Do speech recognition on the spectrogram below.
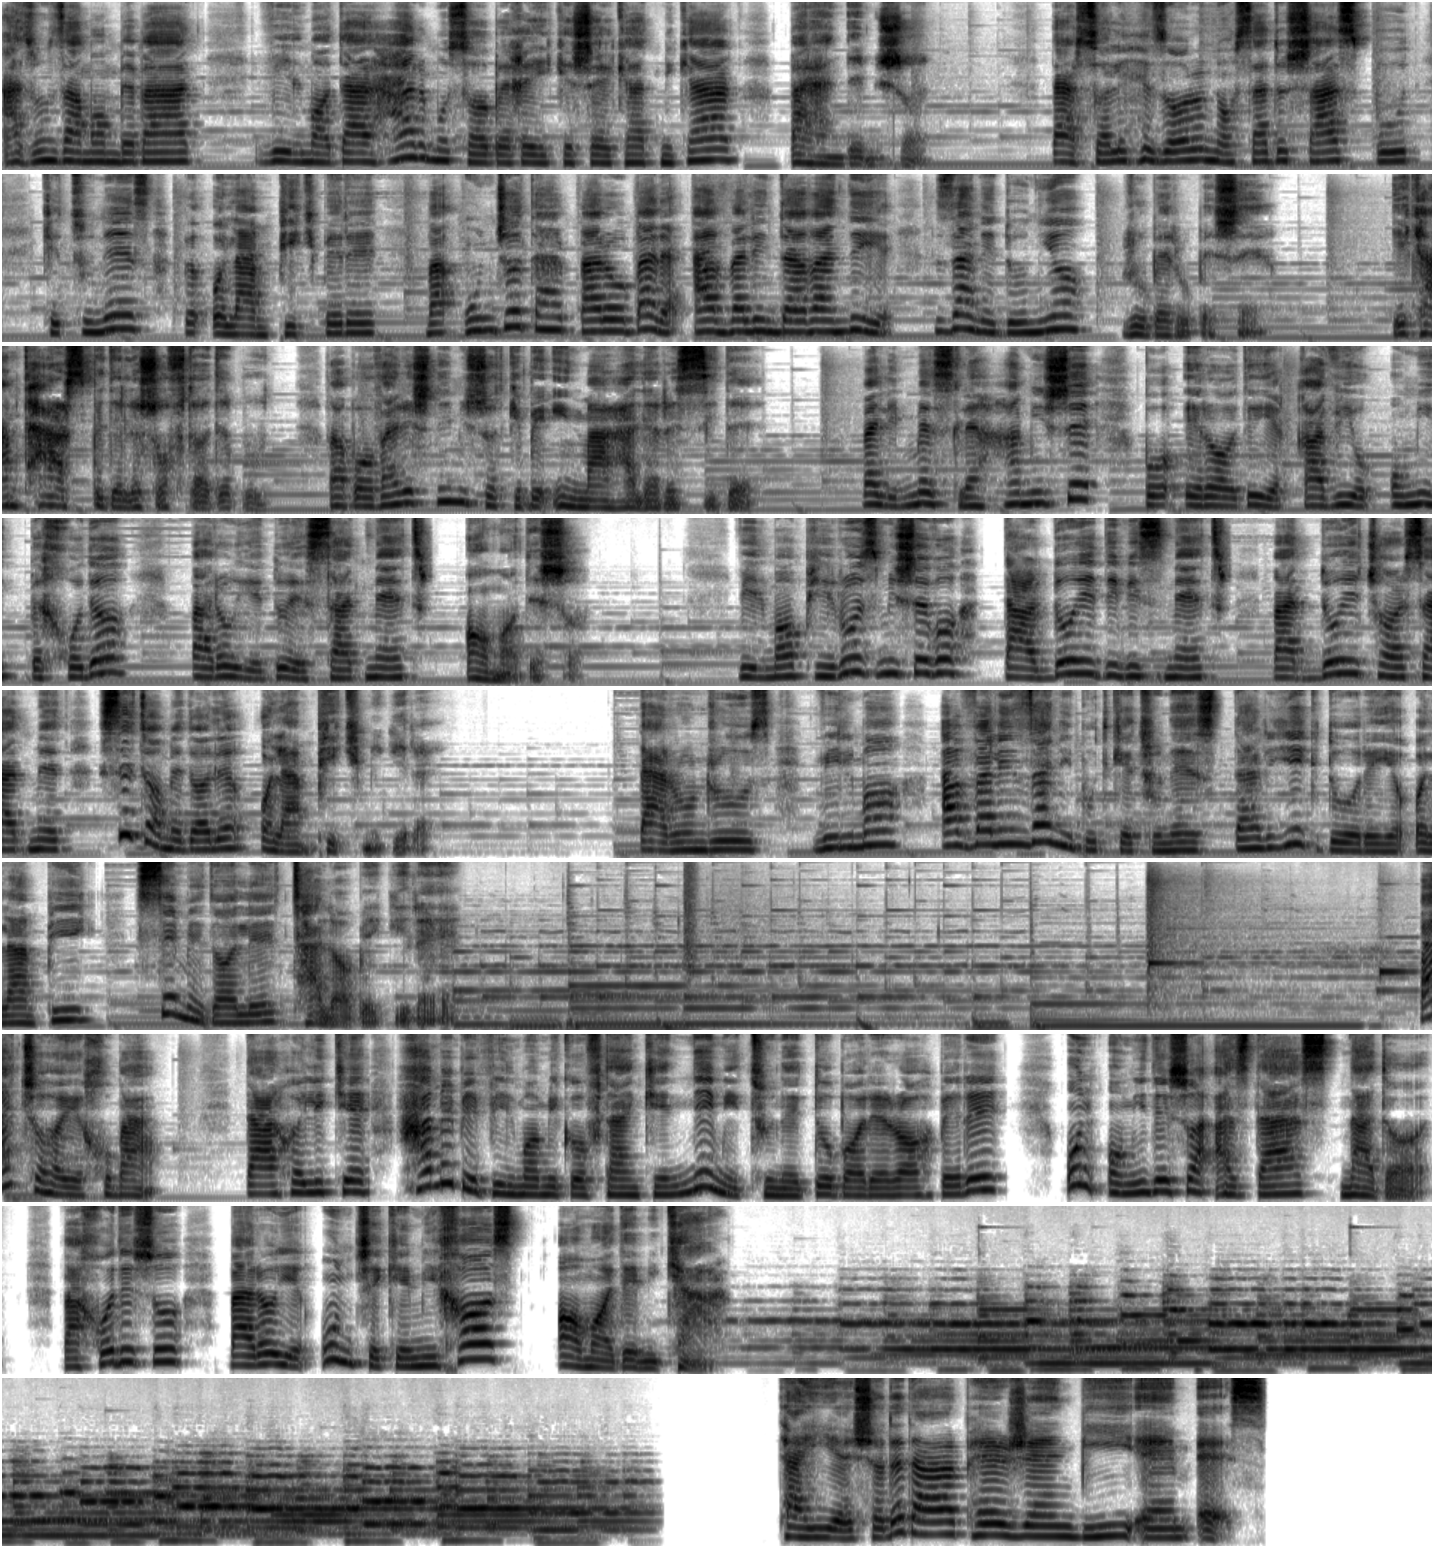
از اون زمان به بعد ویلما در هر مسابقه ای که شرکت می کرد برنده می شد. در سال 1960 بود که تونست به المپیک بره و اونجا در برابر اولین دونده زن دنیا روبرو بشه. یکم ترس به دلش افتاده بود و باورش نمی‌شد که به این مرحله رسیده. ولی مثل همیشه با اراده قوی و امید به خدا برای دو صد متر آماده شد. ویلما پیروز میشه و در دو دویست متر و دو 400 متر سه تا مدال المپیک می‌گیره. در اون روز ویلما اولین زنی بود که تونست در یک دوره المپیک سه مدال طلا بگیره. بچه های خوبم در حالی که همه به ویلما می‌گفتن که نمی‌تونه دوباره راه بره اون امیدش رو از دست نداد و خودشو برای اونچه که می‌خواست آماده می‌کرد. تهیه شده در پرژن BMS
